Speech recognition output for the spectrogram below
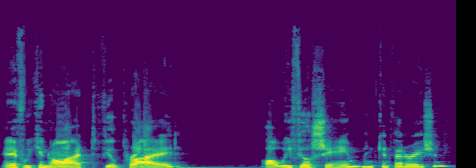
And if we cannot feel pride, We feel shame in Confederation?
